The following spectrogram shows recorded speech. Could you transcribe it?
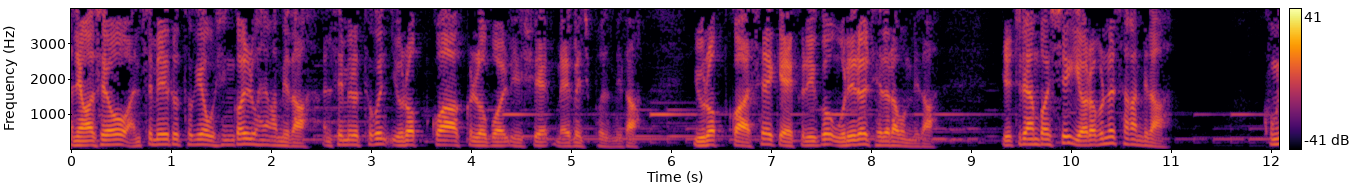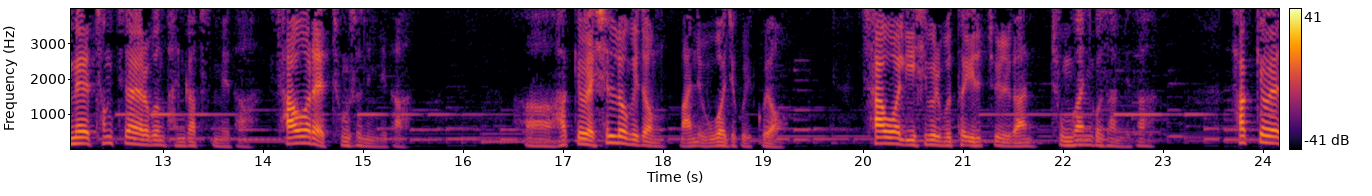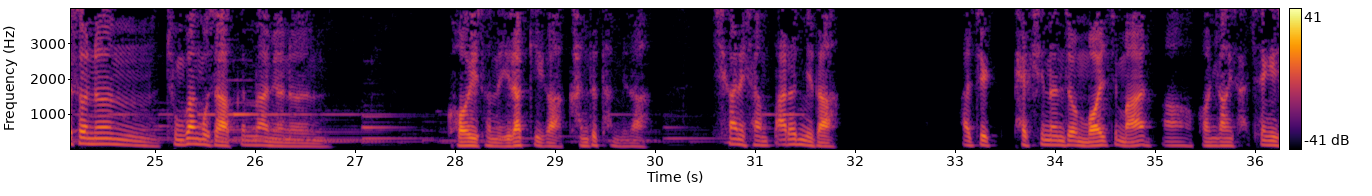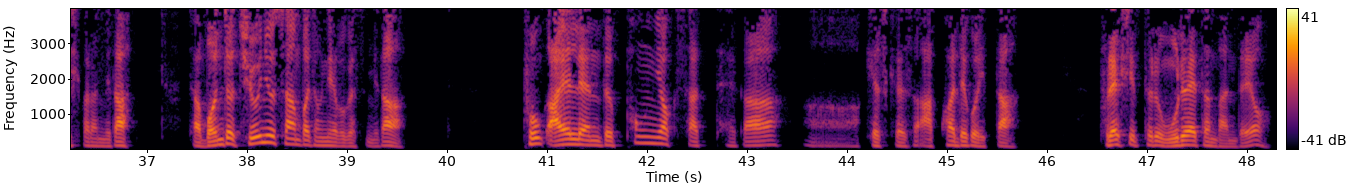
안녕하세요. 안세미루톡에 오신 걸 환영합니다. 안세미루톡은 유럽과 글로벌 이슈의 맥을 짚어줍니다. 유럽과 세계 그리고 우리를 되돌아봅니다. 일주일에 한 번씩 여러분을 찾아갑니다. 국내 청취자 여러분 반갑습니다. 4월의 중순입니다. 아, 학교의 실록이 좀 많이 우거지고 있고요. 4월 20일부터 일주일간 중간고사입니다. 학교에서는 중간고사 끝나면은 거의 저는 1학기가 간 듯합니다. 시간이 참 빠릅니다. 아직 백신은 좀 멀지만 어, 건강 잘 챙기시기 바랍니다. 자, 먼저 주요 뉴스 한번 정리해 보겠습니다. 북아일랜드 폭력 사태가 어, 계속해서 악화되고 있다. 브렉시트를 우려했던 반대요.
